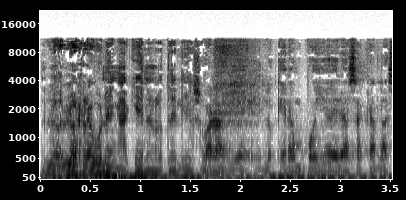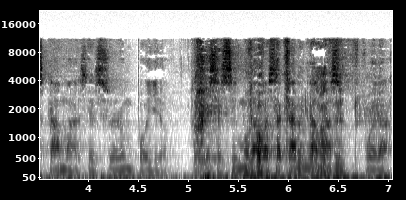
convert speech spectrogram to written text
Lo, los reúnen aquí en el hotel y eso. Bueno, y, eh, lo que era un pollo era sacar las camas, eso era un pollo. Porque se simulaba No, sacar camas fuera,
